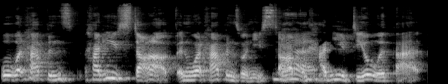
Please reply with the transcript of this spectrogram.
well what happens how do you stop and what happens when you stop yeah. and how do you deal with that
